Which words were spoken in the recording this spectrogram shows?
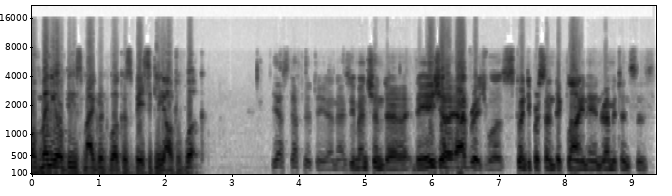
of many of these migrant workers basically out of work. Yes, definitely. And as you mentioned, uh, the Asia average was 20% decline in remittances,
